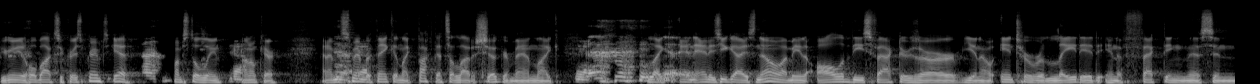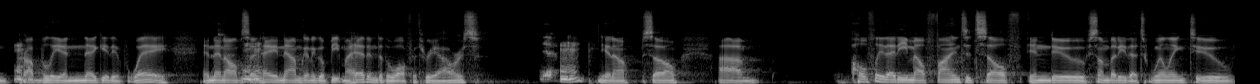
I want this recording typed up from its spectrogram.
you're gonna eat a whole box of Krispy Kremes? Yeah, I'm still lean. Yeah. I don't care. And I just yeah, remember yeah. thinking, like, fuck, that's a lot of sugar, man. Like, like, and, and as you guys know, I mean, all of these factors are, you know, interrelated in affecting this in mm-hmm. probably a negative way. And then all of a sudden, mm-hmm. hey, now I'm gonna go beat my head into the wall for three hours. Yeah. Mm-hmm. You know, so um, hopefully that email finds itself into somebody that's willing to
